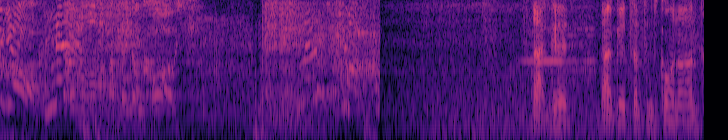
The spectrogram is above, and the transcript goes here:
the door! No! off. I think I'm close. Not good. Not good. Something's going on.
